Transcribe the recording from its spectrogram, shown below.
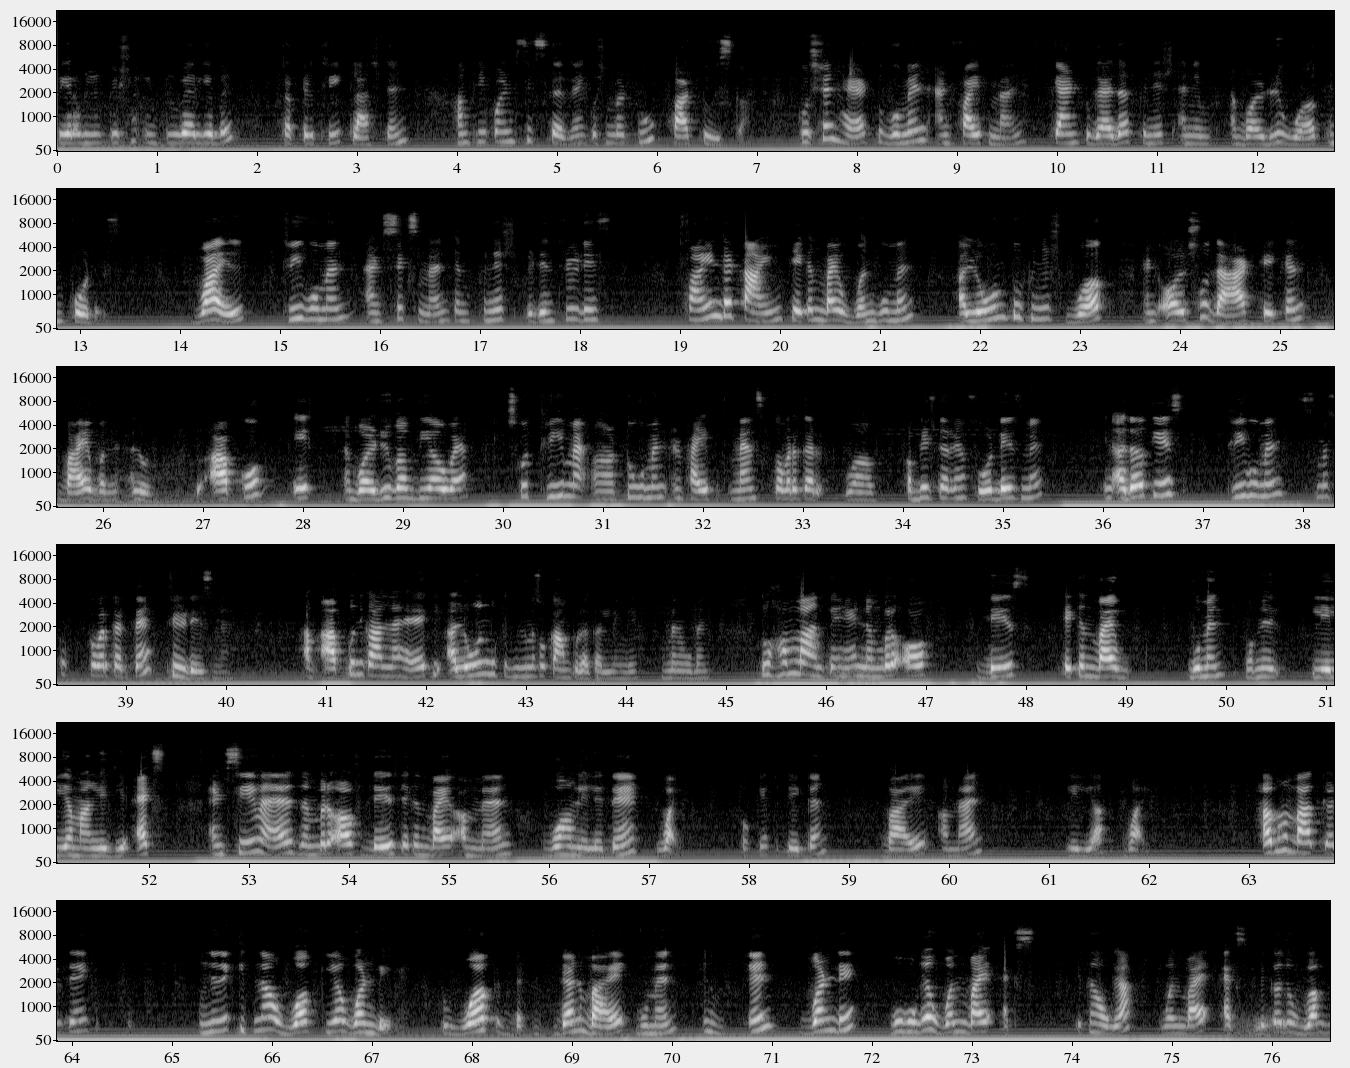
Pair of equation in two variable chapter three class ten हम three point six कर रहे हैं question number two part two इसका। Question है two women and five man can together finish an embroidery work in four days while three women and six man can finish within three days find the time taken by one women alone to finish work and also that taken by one alone तो आपको एक embroidery work दिया हुआ है। इसको three two women and five मैं cover कर complete कर रहे हैं फोर डेज़ में। In other case three women इसमें इसको कवर करते हैं थ्री डेज़ में। अब आपको निकालना है कि अलोन वो कितने में इसको काम पूरा कर लेंगे वुमेन वुमेन तो हम मानते हैं number of days taken by women वो हमने ले लिया, मान लीजिए x and same as number of days taken by a man वो हम ले लेते हैं y okay taken by a man ले लिया वाई अब हम बात करते हैं उन्होंने कितना वर्क किया वन डे में। तो work done by women in in one day वो हो गया वन बाय एक्स कितना हो गया? वन बाय एक्स बिकॉज़ जो वर्क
